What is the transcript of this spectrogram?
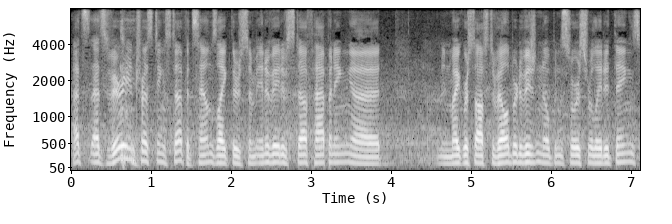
That's that's very interesting stuff. It sounds like there's some innovative stuff happening uh, in Microsoft's developer division, open source related things.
